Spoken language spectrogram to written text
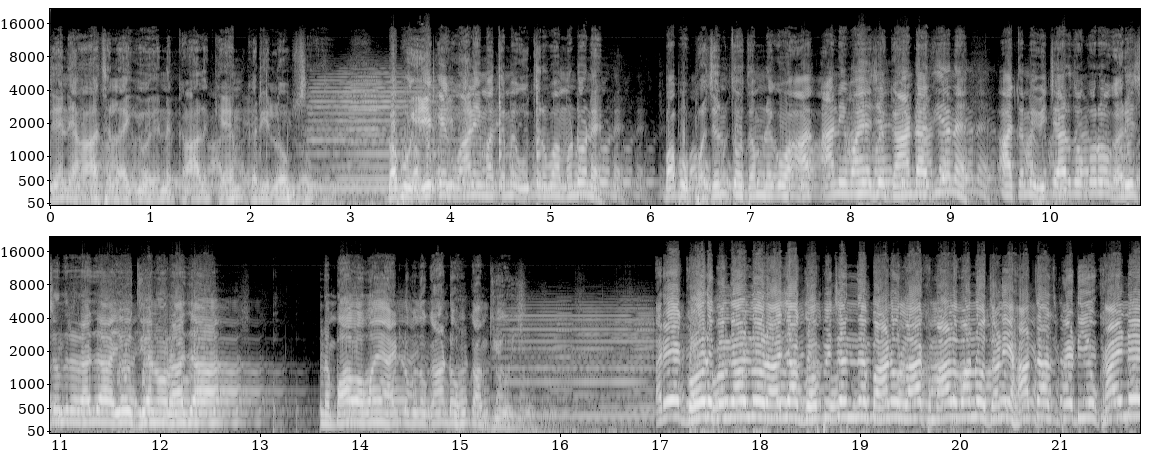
જેને હાથ લાગ્યો એને કાળ કેમ કરી લોભશે? બાપુ, એક એક વાણીમાં તમે ઉતરવા માંડો ને, બાપુ, ભજન તો તમને કહો આની વાહે જે ગાંડા થયા ને, આ તમે વિચાર તો કરો હરિશ્ચંદ્ર રાજા, અયોધ્યાનો રાજા, અને બાવા વાહે આટલો બધો ગાંડો શું કામ થયો છે અરે ગોળ બંગાળનો રાજા ગોપીચંદ ને બાણું લાખ માળવાનો ધણી હાથા જ પેટીયું ખાય ને,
